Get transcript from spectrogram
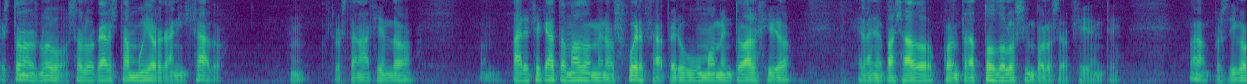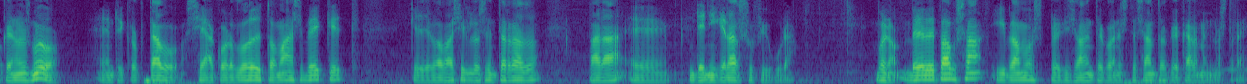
esto no es nuevo, solo que ahora está muy organizado. Lo están haciendo, parece que ha tomado menos fuerza, pero hubo un momento álgido el año pasado contra todos los símbolos de Occidente. Bueno, pues digo que no es nuevo. Enrique VIII se acordó de Tomás Becket, que llevaba siglos enterrado, para eh, denigrar su figura. Bueno, breve pausa y vamos precisamente con este santo que Carmen nos trae.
